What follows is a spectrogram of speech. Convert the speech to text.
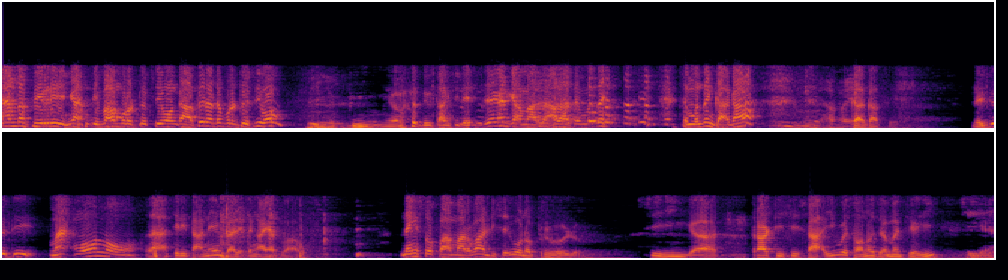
kan lebih ringan tiba produksi wong kafir ada produksi wong bingung. Ya sithik kan gak masalah, sementing sementing gak kah? Gak kafir. Lah itu di mak ngono. Lah ceritane balik teng ayat wau. Neng sofa Marwah dhisik ono berhala. Sehingga tradisi sa'i wis ana zaman Iya.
